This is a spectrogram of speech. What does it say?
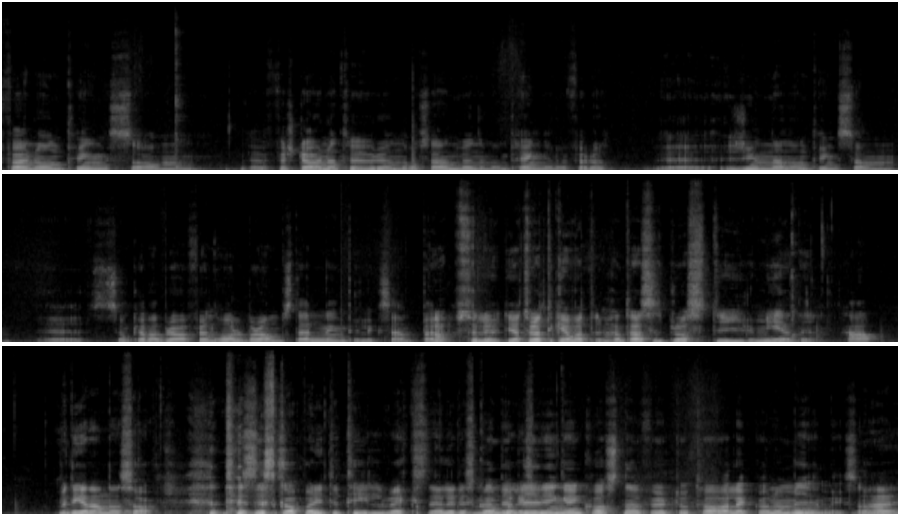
för någonting som eh, förstör naturen och så använder man pengarna för att eh, gynna någonting som, eh, som kan vara bra för en hållbar omställning till exempel. Absolut. Jag tror att det kan vara ett Mm. fantastiskt bra styrmedel. Ja. Men det är en annan sak. Det, det skapar inte tillväxt. Eller det skapar Men det blir liksom ingen kostnad för totalekonomin. Liksom. Nej,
